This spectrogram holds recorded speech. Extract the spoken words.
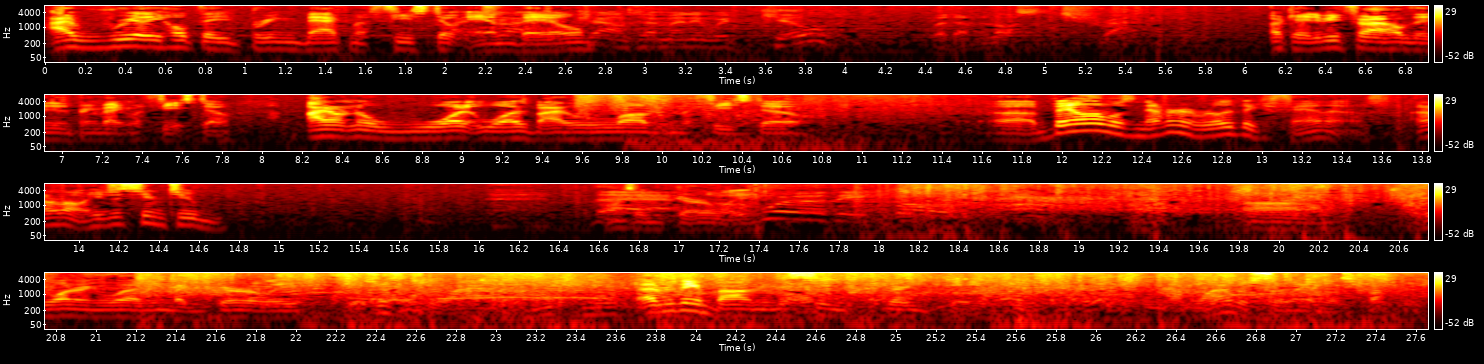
I really hope they bring back Mephisto and Baal. Count how many we've killed, but I've lost track. Okay, to be fair, I hope they just bring back Mephisto. I don't know what it was, but I loved Mephisto. Uh, Baal I was never a really big fan of. I don't know. He just seemed too. I want to say girly. Worthy wondering what I mean by girly. It's just everything about him just seemed very gay. Why are there so many of those fuckers?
